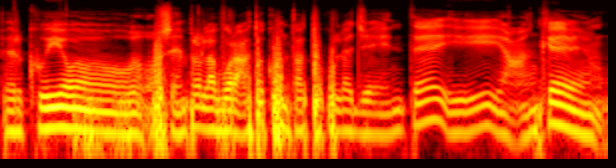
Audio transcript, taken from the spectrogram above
per cui ho, sempre lavorato a contatto con la gente e anche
